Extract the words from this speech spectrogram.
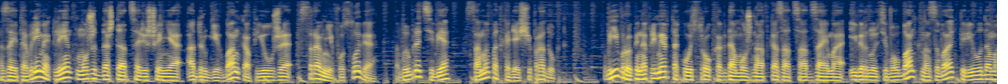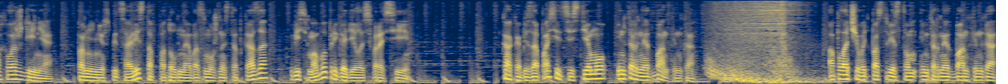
За это время клиент может дождаться решения от других банков и уже, сравнив условия, выбрать себе самый подходящий продукт. В Европе, например, такой срок, когда можно отказаться от займа и вернуть его в банк, называют периодом охлаждения. По мнению специалистов, подобная возможность отказа весьма бы пригодилась в России. Как обезопасить систему интернет-банкинга? Оплачивать посредством интернет-банкинга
